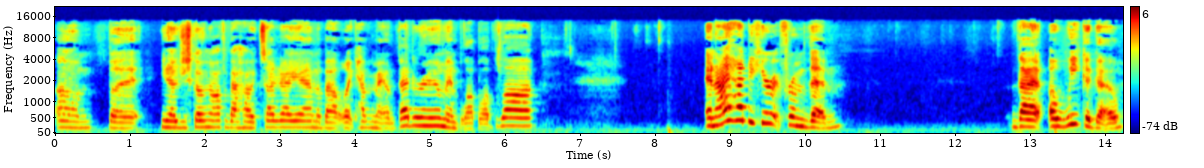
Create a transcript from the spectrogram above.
Um, but you know, just going off about how excited I am about like having my own bedroom and blah blah blah. And I had to hear it from them that a week ago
